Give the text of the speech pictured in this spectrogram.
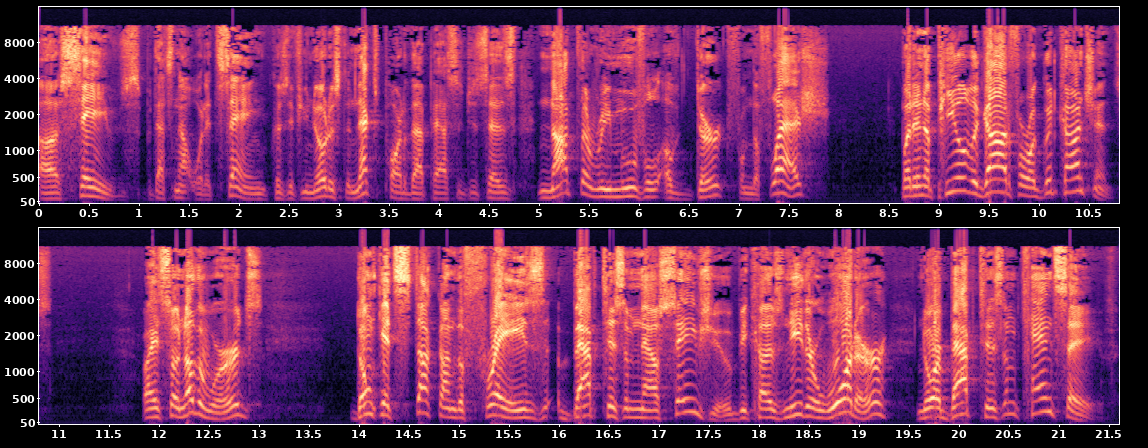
uh, saves, but that's not what it's saying, because if you notice the next part of that passage, it says, not the removal of dirt from the flesh, but an appeal to God for a good conscience. Right? So, in other words, don't get stuck on the phrase, baptism now saves you, because neither water nor baptism can save.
